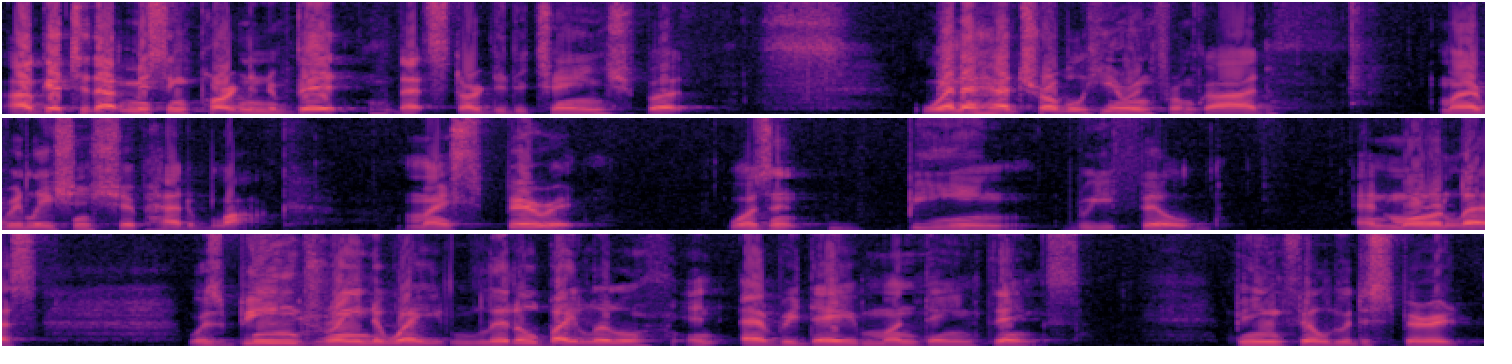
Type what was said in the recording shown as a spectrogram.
I'll get to that missing part in a bit. That started to change, but when I had trouble hearing from God, my relationship had a block. My spirit wasn't being refilled, and more or less was being drained away little by little in everyday mundane things. Being filled with the Spirit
